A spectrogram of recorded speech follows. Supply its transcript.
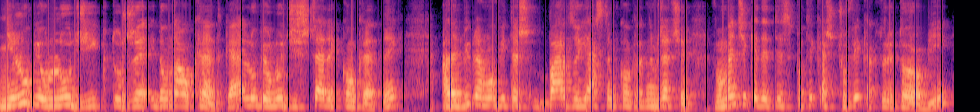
nie lubią ludzi, którzy idą na okrętkę, lubią ludzi szczerych, konkretnych, ale Biblia mówi też bardzo jasnym, konkretnym rzeczy. W momencie, kiedy ty spotykasz człowieka, który to robi,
